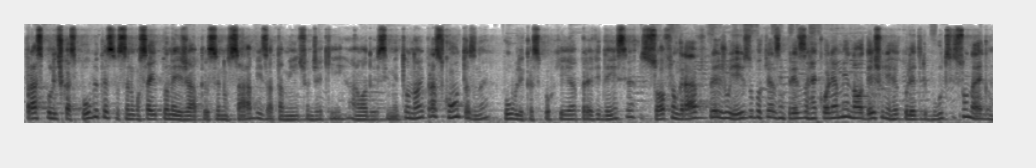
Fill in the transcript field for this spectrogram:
Para as políticas públicas, você não consegue planejar porque você não sabe exatamente onde é que há um adoecimento ou não, e para as contas né? públicas, porque a Previdência sofre um grave prejuízo porque as empresas recolhem a menor, deixam de recolher tributos e sonegam,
